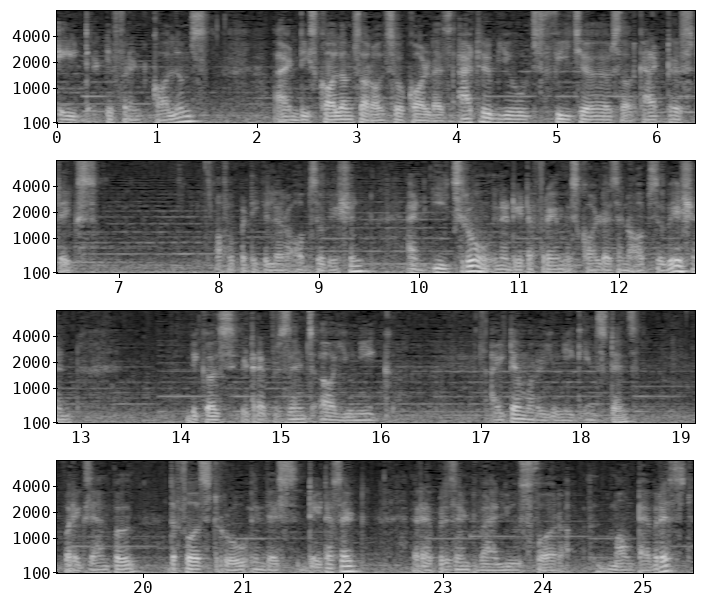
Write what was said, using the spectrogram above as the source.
eight different columns and these columns are also called as attributes, features or characteristics of a particular observation and each row in a data frame is called as an observation because it represents a unique item or a unique instance. For example, the first row in this data set represent values for Mount Everest.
